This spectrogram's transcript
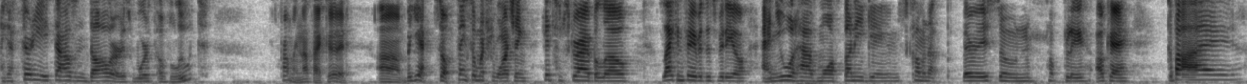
I got $38,000 worth of loot. It's probably not that good. Um, but yeah, so thanks so much for watching. Hit subscribe below, like and favorite this video, and you will have more funny games coming up very soon, hopefully. Okay, goodbye.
